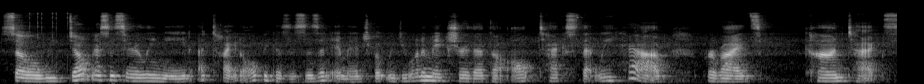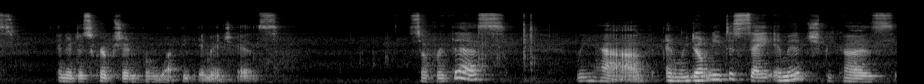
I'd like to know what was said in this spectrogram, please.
So we don't necessarily need a title because this is an image, but we do want to make sure that the alt text that we have provides context and a description for what the image is. So for this, we have, and we don't need to say image because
